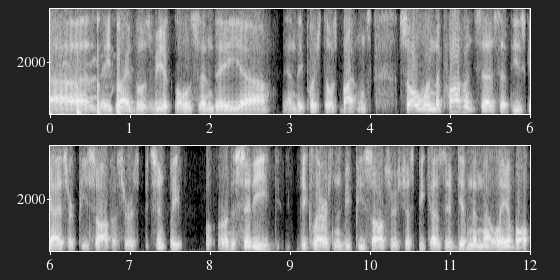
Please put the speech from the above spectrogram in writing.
Uh, they drive those vehicles and they uh, and they push those buttons. So when the province says that these guys are peace officers, simply or the city declares them to be peace officers just because they've given them that label,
